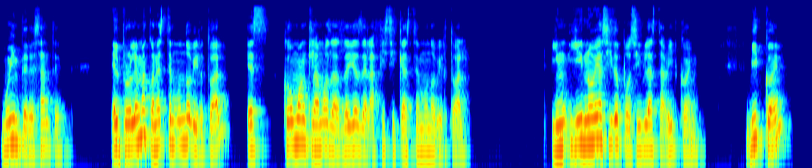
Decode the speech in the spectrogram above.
muy interesante. El problema con este mundo virtual es cómo anclamos las leyes de la física a este mundo virtual. Y, no había sido posible hasta Bitcoin. Bitcoin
